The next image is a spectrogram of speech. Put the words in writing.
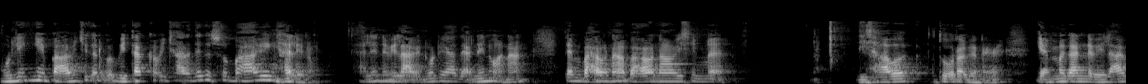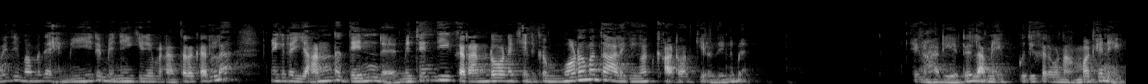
මුලින් මේ පාවිච්චි කරපු විතක්ක ਵਿਚාර දෙක ස්වභාවයෙන් හැලෙනවා. හැලෙන වෙලාව වෙනකොට එයා දැනෙනවා නම් දැන් භාවනා භාවනා විසින්ම දිශාව තෝරාගෙන ගැම්ම ගන්න වෙලාවේදී මම දැන් හිමීට මෙනෙහි කිරීම නතර කරලා මේකට යන්න දෙන්න මෙතෙන්දී කරන්න ඕන කියන එක මොනම තාලකින්වත් කාටවත් කියලා දෙන්න බෑ. ඒක හරියට ළමෙක් පුදි කරන අම්මා කෙනෙක්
